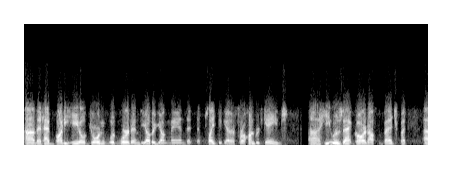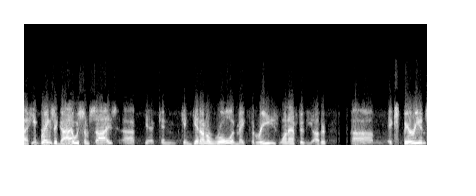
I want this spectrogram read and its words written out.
uh, that had Buddy Hield, Jordan Woodard, and the other young man that, that played together for 100 games. Uh, he was that guard off the bench, but uh, he brings a guy with some size, uh, can can get on a roll and make threes one after the other. Um, experience,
